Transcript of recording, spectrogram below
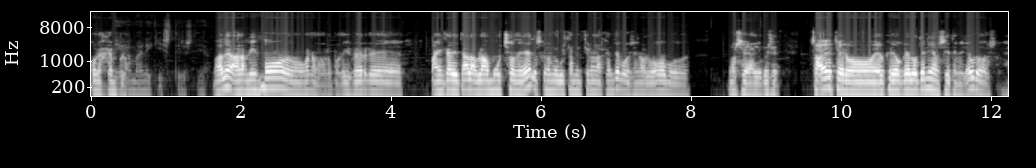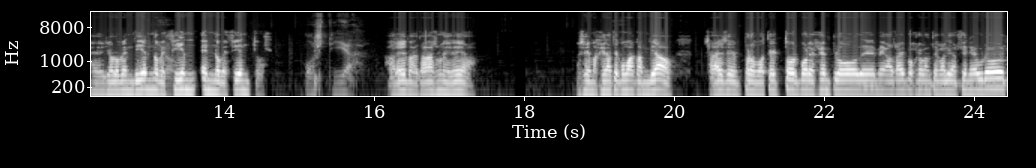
por ejemplo. Mega Man X3, tío. ¿Vale? Ahora mismo, bueno, lo podéis ver que Paincar y tal ha hablado mucho de él. Es que no me gusta mencionar a la gente porque si no luego, pues, no sé, yo qué sé. ¿Sabes? Pero yo creo que lo tenía en 7.000 euros. Eh, yo lo vendí en 900, en 900. Hostia. ¿Vale? Para que te hagas una idea. No sé, imagínate cómo ha cambiado. ¿Sabes? El Probotector, por ejemplo, de Mega Drive, pues creo que antes valía 100 euros.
